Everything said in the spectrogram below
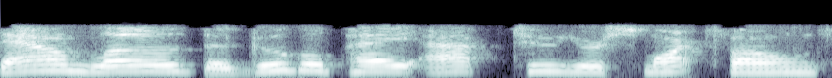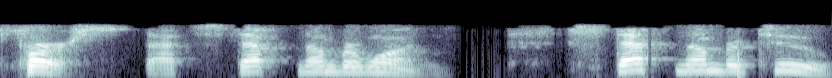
download the Google Pay app to your smartphone first. That's step number one. Step number two,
